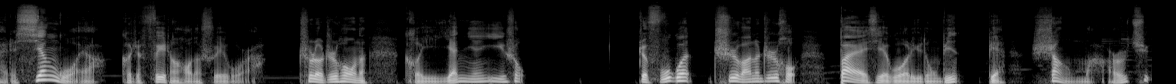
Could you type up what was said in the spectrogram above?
哎，这鲜果呀，可是非常好的水果啊，吃了之后呢，可以延年益寿。这福官吃完了之后，拜谢过吕洞宾，便上马而去。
